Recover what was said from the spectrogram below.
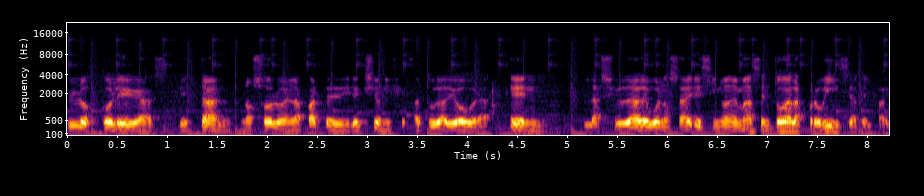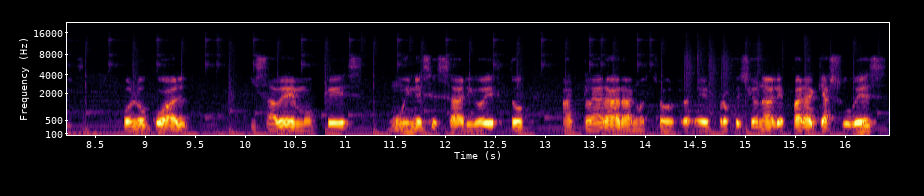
los colegas que están no solo en la parte de dirección y jefatura de obra en la ciudad de Buenos Aires, sino además en todas las provincias del país. Con lo cual, y sabemos que es muy necesario esto, aclarar a nuestros eh, profesionales para que a su vez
